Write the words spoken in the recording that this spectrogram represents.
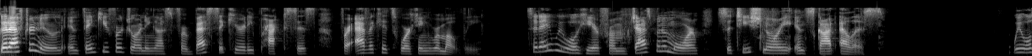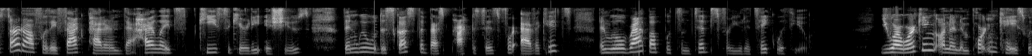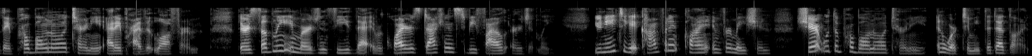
Good afternoon, and thank you for joining us for Best Security Practices for Advocates Working Remotely. Today we will hear from Jasmine Amore, Satish Nori, and Scott Ellis. We will start off with a fact pattern that highlights key security issues, then we will discuss the best practices for advocates, and we will wrap up with some tips for you to take with you. You are working on an important case with a pro bono attorney at a private law firm. There is suddenly emergency that requires documents to be filed urgently. You need to get confident client information, share it with the pro bono attorney, and work to meet the deadline.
